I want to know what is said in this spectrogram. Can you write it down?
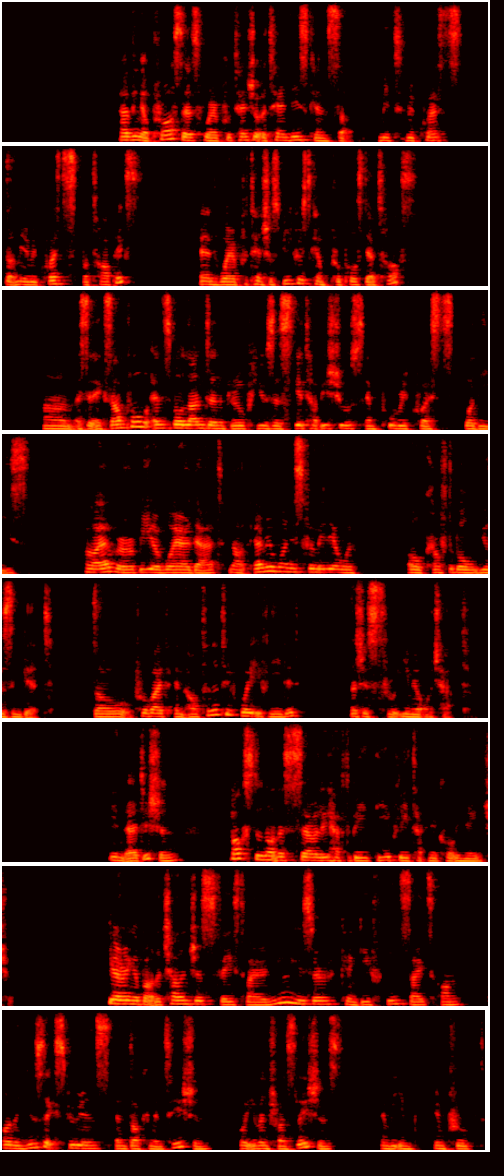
Having a process where potential attendees can submit requests, submit requests for topics, and where potential speakers can propose their talks. Um, as an example, Ansible London group uses GitHub issues and pull requests for these. However, be aware that not everyone is familiar with or comfortable using Git, so provide an alternative way if needed, such as through email or chat. In addition, talks do not necessarily have to be deeply technical in nature. Hearing about the challenges faced by a new user can give insights on how the user experience and documentation, or even translations, can be improved.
